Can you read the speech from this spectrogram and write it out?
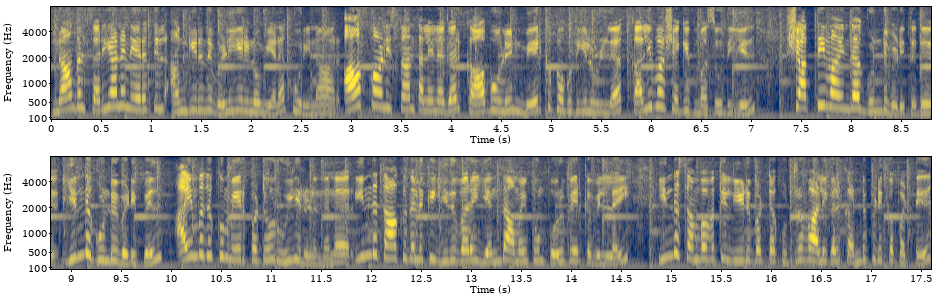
நாங்கள் சரியான நேரத்தில் அங்கிருந்து வெளியேறினோம் என கூறினார். ஆப்கானிஸ்தான் தலைநகர் காபூலின் மேற்கு பகுதியில் உள்ள கலிபா ஷகிப் மசூதியில் சக்தி வாய்ந்த குண்டு வெடித்தது. இந்த குண்டு வெடிப்பில் ஐம்பதுக்கும் மேற்பட்டோர் உயிரிழந்தனர். இந்த தாக்குதலுக்கு இதுவரை எந்த அமைப்பும் பொறுப்பேற்கவில்லை. இந்த சம்பவத்தில் ஈடுபட்ட குற்றவாளிகள் கண்டுபிடிக்கப்பட்டு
